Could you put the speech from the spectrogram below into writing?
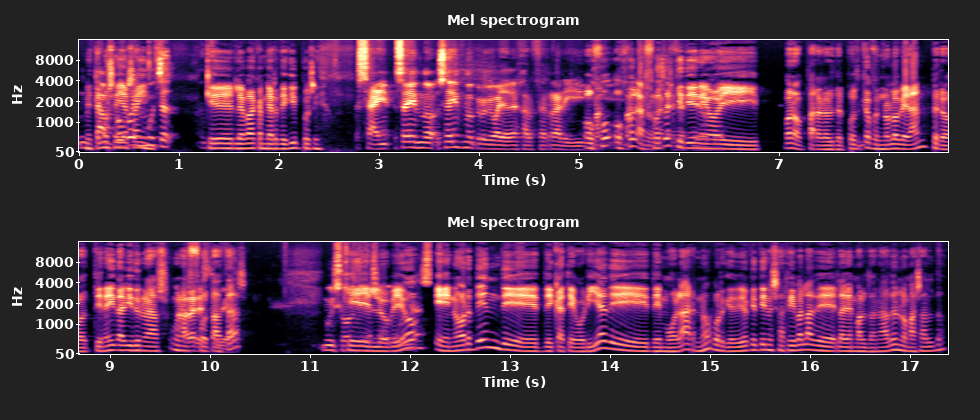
Metemos ahí a Sainz, mucha- que le va a cambiar de equipo, sí. Sainz, Sainz no, Sainz no creo que vaya a dejar Ferrari. Ojo, ojo las fotos que tiene hoy. Bueno, para los del podcast pues no lo verán, pero tiene ahí David unas, unas ver, fotazas muy que lo veo en orden de, de categoría de, de molar, ¿no? Porque veo que tienes arriba la de, la de Maldonado en lo más alto.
